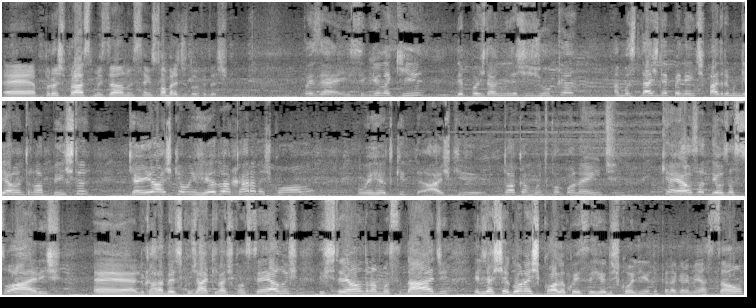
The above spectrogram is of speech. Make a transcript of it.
é, para os próximos anos, sem sombra de dúvidas. Pois é, e seguindo aqui, depois da Unida Tijuca, a Mocidade Independente Padre Miguel entrou na pista, que aí eu acho que é um enredo a cara da escola, um enredo que acho que toca muito componente, que é Elza Deusa Soares, é, do Carnavalesco Jaque Vasconcelos, estreando na mocidade. Ele já chegou na escola com esse enredo escolhido pela gremiação,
